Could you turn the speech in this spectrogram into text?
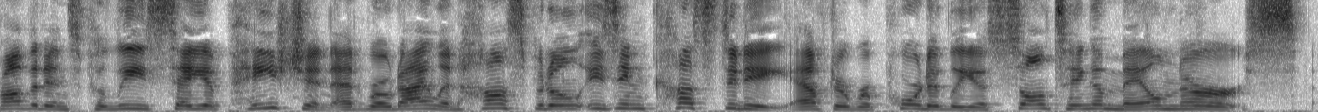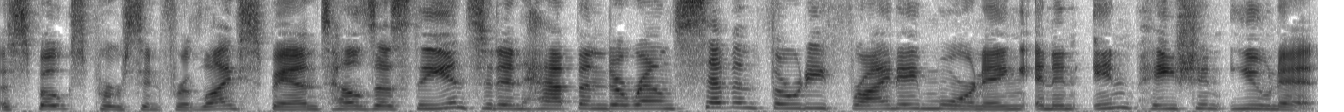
Providence police say a patient at Rhode Island Hospital is in custody after reportedly assaulting a male nurse. A spokesperson for Lifespan tells us the incident happened around 7:30 Friday morning in an inpatient unit.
